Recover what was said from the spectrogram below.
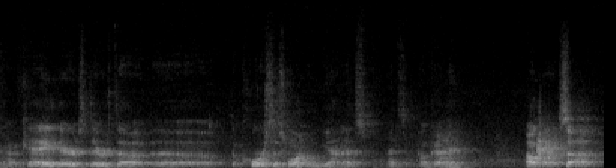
okay, there's there's the, uh, the coarsest one. Ooh, yeah, that's, that's, okay. Okay, so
